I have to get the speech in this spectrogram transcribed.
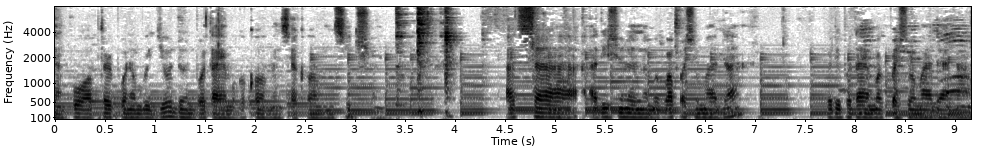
Yan po, after po ng video, doon po tayo magko-comment sa comment section. At sa additional na magpapasumada, pwede po tayo magpasumada ng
